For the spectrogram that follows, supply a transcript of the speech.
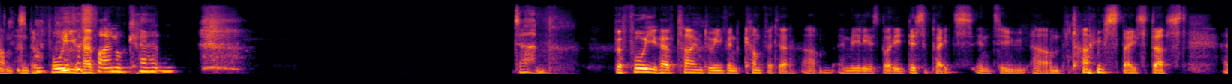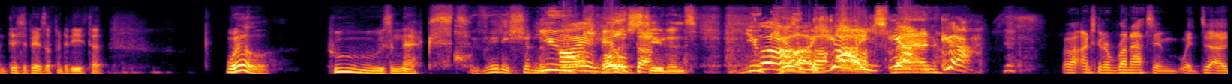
Um, and before be you the have final curtain. Done. Before you have time to even comfort her, um, Amelia's body dissipates into um, time space dust and disappears off into the ether. Well, who's next? we really shouldn't You have killed killed the- student. You Oh, killed the God, arts, man. God. Well, I'm just going to run at him with uh,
